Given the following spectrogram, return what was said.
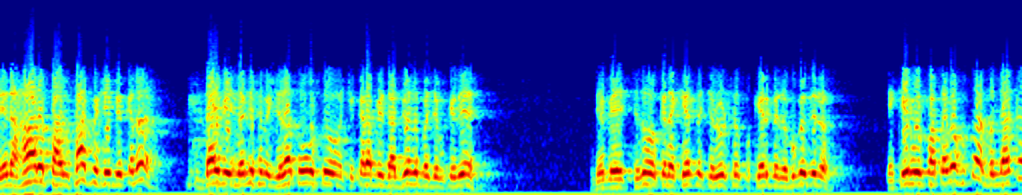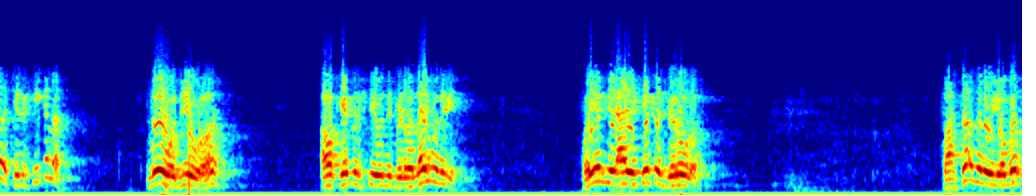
د نهار پانساب ته به کنه دا به نبی سم اجازه وستو چې کله به د دوه بجو کې دی به به چې نو کنه کېرته چلو شو په کېر به وګور دی نو کېر ول پتا به خو بندا ته چې لکه کنه نو ودی و او کېته شي ونه بیرو دای ودی فوی دې آی کېته بیرولو فساد له یومن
